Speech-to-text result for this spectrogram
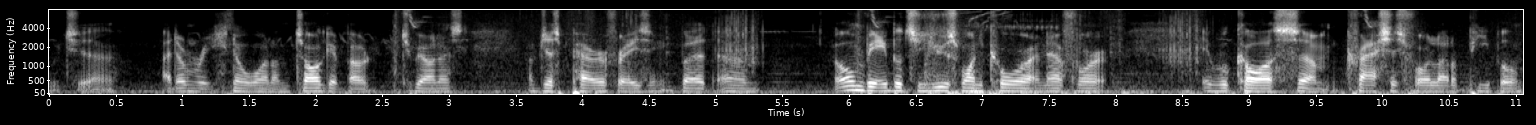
which uh, I don't really know what I'm talking about to be honest. I'm just paraphrasing, but um, it won't be able to use one core, and therefore it will cause um, crashes for a lot of people.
